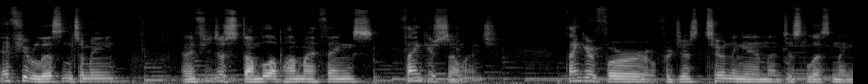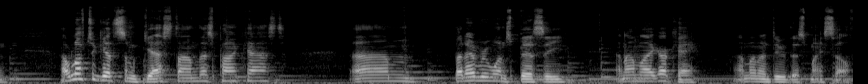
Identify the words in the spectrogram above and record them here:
if you listen to me and if you just stumble upon my things, thank you so much. Thank you for for just tuning in and just listening. I would love to get some guests on this podcast, um, but everyone's busy, and I'm like, okay, I'm gonna do this myself.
